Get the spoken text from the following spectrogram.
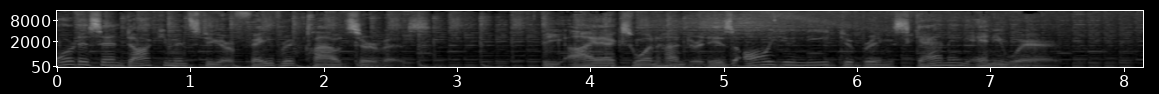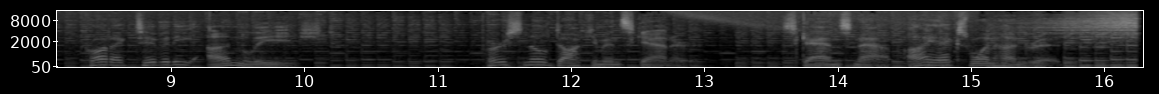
Or to send documents to your favorite cloud service. The iX100 is all you need to bring scanning anywhere. Productivity unleashed. Personal Document Scanner. ScanSnap iX100.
